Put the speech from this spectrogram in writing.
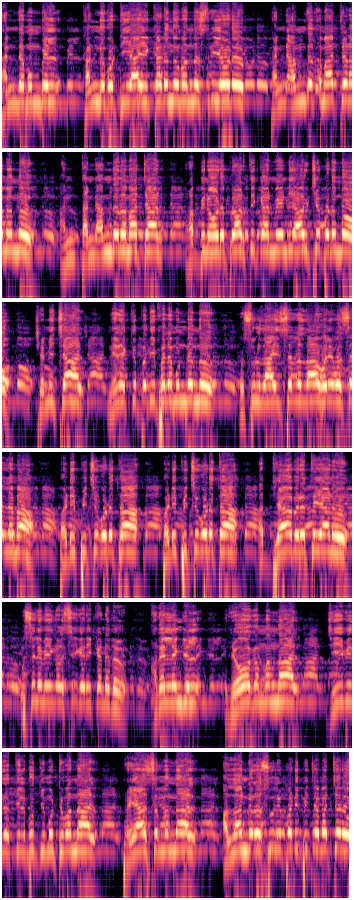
തന്റെ മുമ്പിൽ കണ്ണുപൊട്ടിയായി കടന്നു വന്ന സ്ത്രീയോട് തന്റെ അന്ധത മാറ്റണമെന്ന് തന്റെ അന്ധത മാറ്റാൻ റബ്ബിനോട് പ്രാർത്ഥിക്കാൻ വേണ്ടി ആവശ്യപ്പെടുമ്പോ ക്ഷമിച്ചാൽ നിനക്ക് പ്രതിഫലമുണ്ടെന്ന് വസല്ലമ പഠിപ്പിച്ചു കൊടുത്ത പഠിപ്പിച്ചു കൊടുത്ത അധ്യാപനത്തെയാണ് മുസ്ലിമീങ്ങൾ സ്വീകരിക്കേണ്ടത് അതല്ലെങ്കിൽ രോഗം വന്നാൽ ജീവിതത്തിൽ ബുദ്ധിമുട്ട് വന്നാൽ പ്രയാസം വന്നാൽ അള്ളാന്റെ റസൂൽ പഠിപ്പിച്ച മറ്റൊരു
